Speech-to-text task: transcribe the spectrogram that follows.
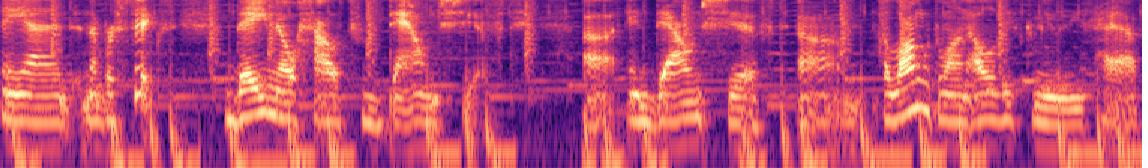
And number six, they know how to downshift. Uh, and downshift, um, along with one, all of these communities have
